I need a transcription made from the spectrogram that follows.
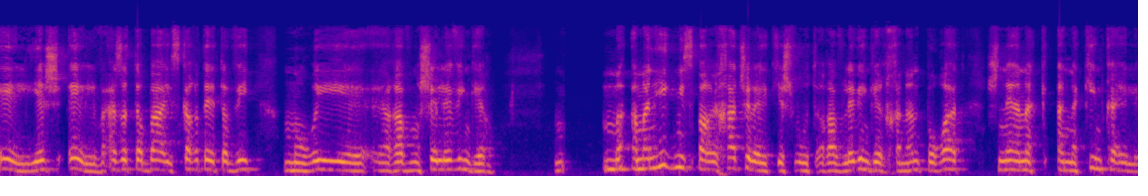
אל, יש אל, ואז אתה בא, הזכרת את אבי מורי, אה, הרב משה לוינגר, המנהיג מספר אחד של ההתיישבות, הרב לוינגר, חנן פורת, שני ענק, ענקים כאלה.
